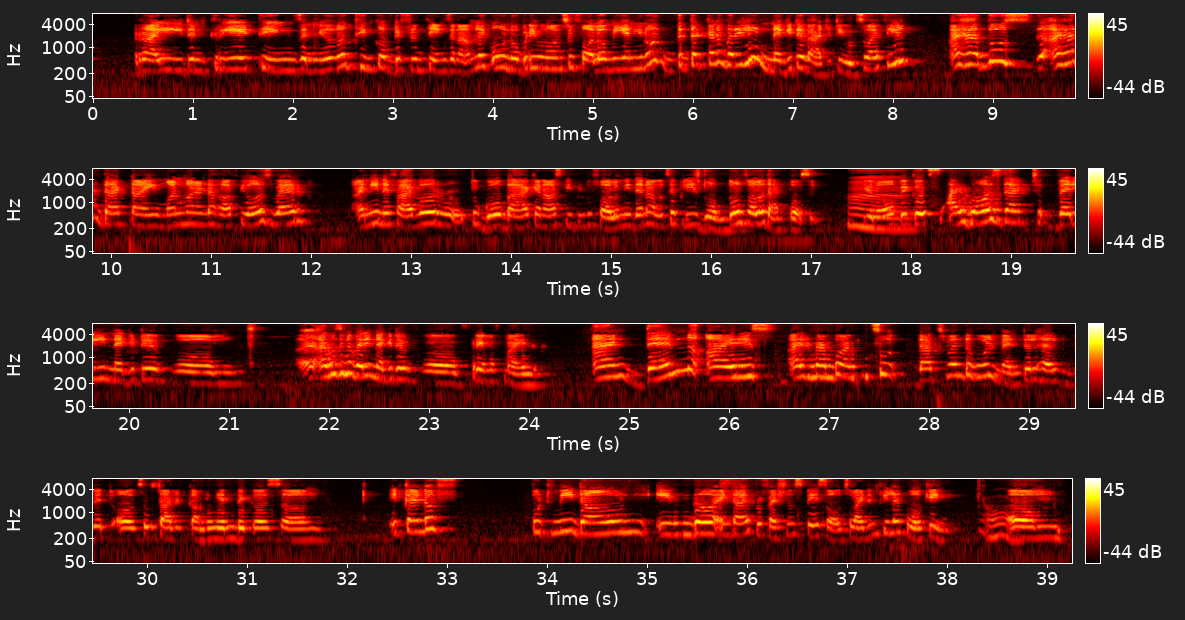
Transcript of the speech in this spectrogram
write and create things and, you know, think of different things. And I'm like, oh, nobody wants to follow me. And, you know, th- that kind of really negative attitude. So I feel I had those, I had that time, one, one and a half years where I mean, if I were to go back and ask people to follow me, then I would say, please don't, don't follow that person. You know, because I was that very negative. Um, I, I was in a very negative uh, frame of mind, and then i i remember. I mean, so that's when the whole mental health bit also started coming in because um, it kind of put me down in the entire professional space. Also, I didn't feel like working. Oh. Um,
